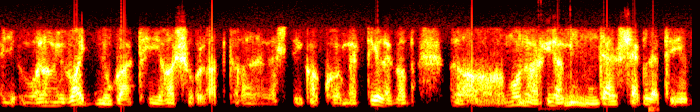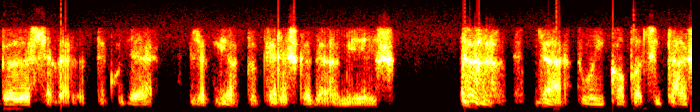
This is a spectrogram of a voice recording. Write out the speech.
egy valami vagy nyugati hasonlattal nevezték akkor, mert tényleg a, a monarchia minden szegletéből összeverődtek, ugye ezek miatt a kereskedelmi és gyártói kapacitás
